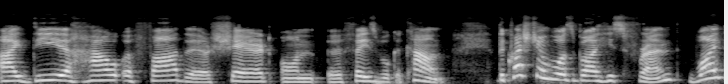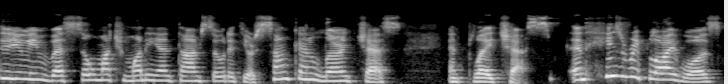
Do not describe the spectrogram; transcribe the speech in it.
idea how a father shared on a Facebook account. The question was by his friend, why do you invest so much money and time so that your son can learn chess and play chess? And his reply was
